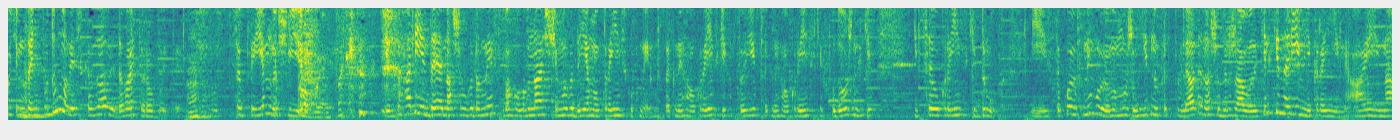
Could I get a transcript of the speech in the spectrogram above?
Потім день подумали і сказали, давайте робити. Це приємно, що є. І взагалі ідея нашого видавництва головна, що ми видаємо українську книгу. Це книга українських авторів, це книга українських художників і це український друк. І з такою книгою ми можемо гідно представляти нашу державу не тільки на рівні країни, а й на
